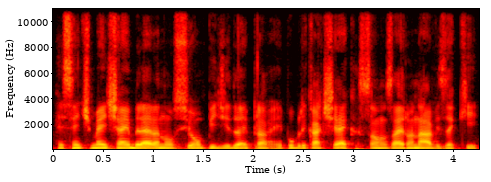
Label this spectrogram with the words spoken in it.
recentemente a Embraer anunciou um pedido aí para a República Tcheca, são as aeronaves aqui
